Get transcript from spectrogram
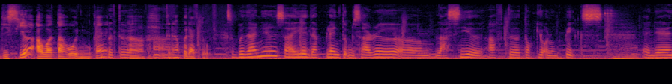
this year awal tahun bukan? Betul. Uh, kenapa Datuk? Sebenarnya saya dah plan untuk bersara um, last year after Tokyo Olympics. And then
